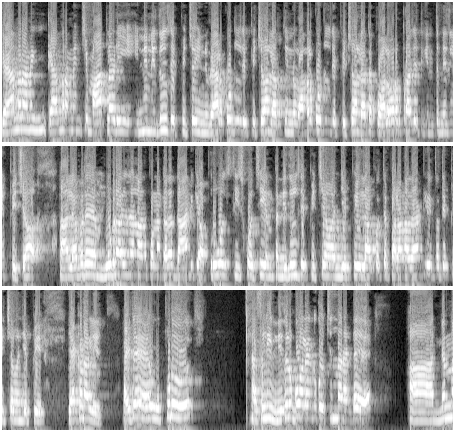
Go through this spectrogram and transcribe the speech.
కేంద్రానికి కేంద్రం నుంచి మాట్లాడి ఇన్ని నిధులు తెప్పించాం ఇన్ని వేల కోట్లు తెప్పించాం లేకపోతే ఇన్ని వందల కోట్లు తెప్పించాం లేకపోతే పోలవరం ప్రాజెక్టుకి ఇంత నిధులు ఇప్పించాం లేకపోతే మూడు రాజధానులు అనుకున్నాం కదా దానికి అప్రూవల్స్ తీసుకొచ్చి ఇంత నిధులు తెప్పించాం అని చెప్పి లేకపోతే పలానా దాంట్లో ఇంత తెప్పించామని చెప్పి ఎక్కడా లేదు. అయితే ఇప్పుడు అసలు ఈ నిధులు గోల ఎందుకు వచ్చిందనంటే ఆ నిన్న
